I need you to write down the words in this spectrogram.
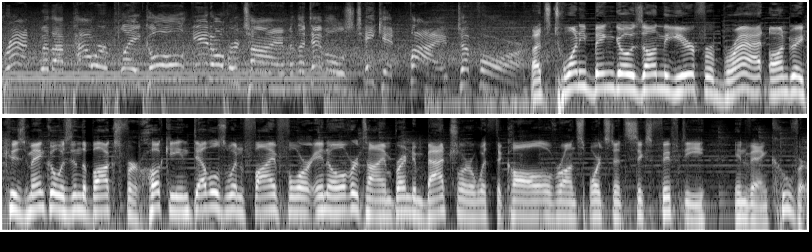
Bratt with a power play goal in overtime, and the Devils take it 5 to 4. That's 20 bingos on the year for Bratt. Andre Kuzmenko was in the box for hooking. Devils win 5 4 in overtime. Brendan Batchelor with the call over on Sportsnet 650 in Vancouver.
